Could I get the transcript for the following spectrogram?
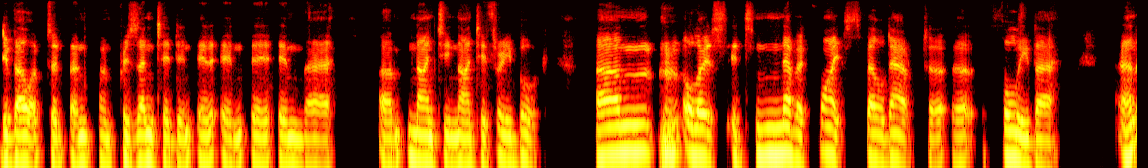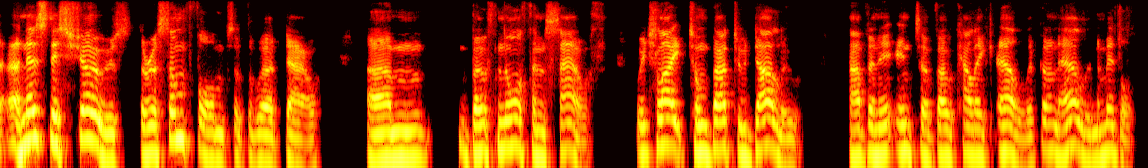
developed and, and, and, presented in, in, in, in their um, 1993 book. Um, although it's, it's never quite spelled out uh, uh, fully there. And, and as this shows, there are some forms of the word Dau, um, both north and south, which like Tumbatu Dalu have an intervocalic L. They've got an L in the middle.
